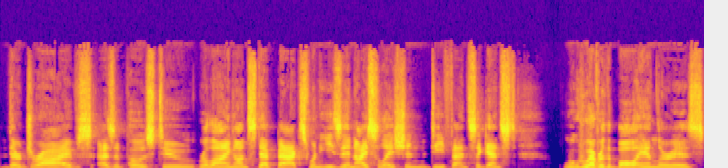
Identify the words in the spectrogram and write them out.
their drives as opposed to relying on step backs when he's in isolation defense against wh- whoever the ball handler is.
